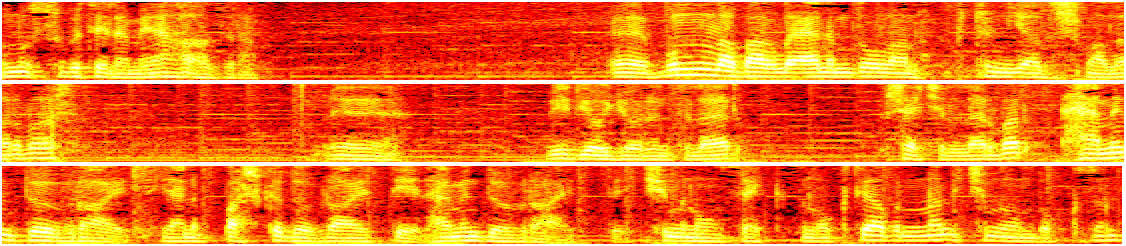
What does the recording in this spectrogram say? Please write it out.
onu sübut eləməyə hazıram. E, bununla bağlı əlimdə olan bütün yazışmalar var. E, video görüntülər, şəkillər var. Həmin dövrə aid, yəni başqa dövrə aid deyil, həmin dövrə aiddir. 2018-in oktyabrından 2019-un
